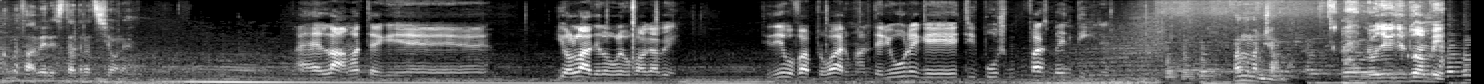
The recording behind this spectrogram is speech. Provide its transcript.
Come fa ad avere sta trazione? è là, Matteo, che io là te lo volevo far capire. Ti devo far provare un anteriore che ti può far smentire. Quando mangiamo? Eh, me lo devi dire tu a me.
